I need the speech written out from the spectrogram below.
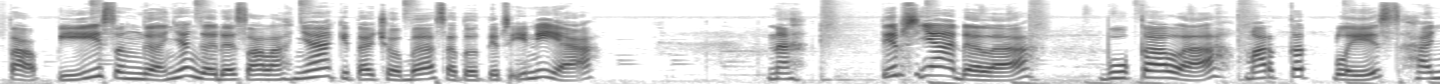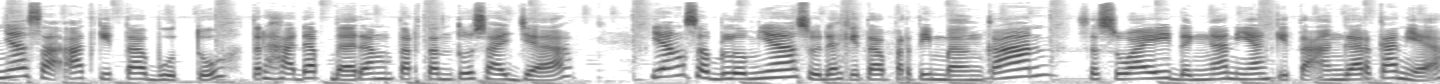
tapi seenggaknya nggak ada salahnya kita coba satu tips ini ya. Nah, tipsnya adalah bukalah marketplace hanya saat kita butuh terhadap barang tertentu saja yang sebelumnya sudah kita pertimbangkan sesuai dengan yang kita anggarkan ya.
